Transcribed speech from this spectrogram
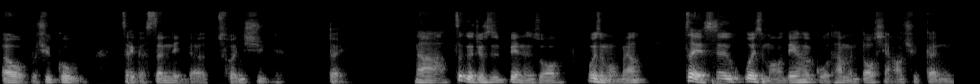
而我不去顾这个森林的存续。对，那这个就是变成说，为什么我们要？这也是为什么联合国他们都想要去跟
